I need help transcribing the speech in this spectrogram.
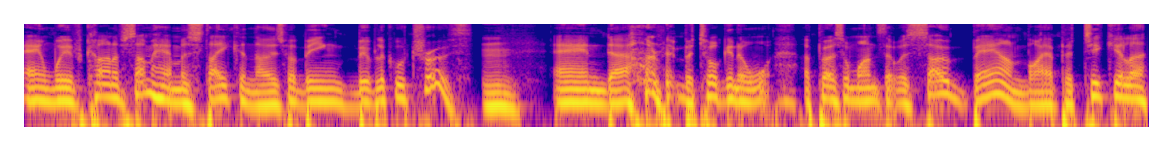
and we've kind of somehow mistaken those for being biblical truth. Mm. And uh, I remember talking to a person once that was so bound by a particular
